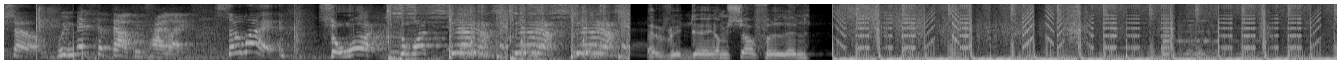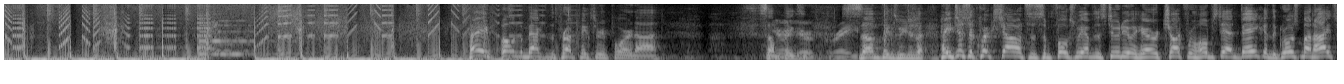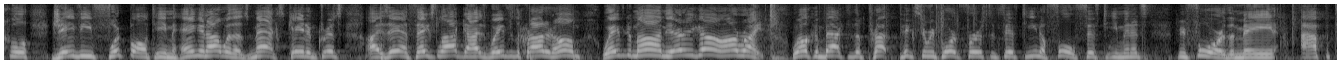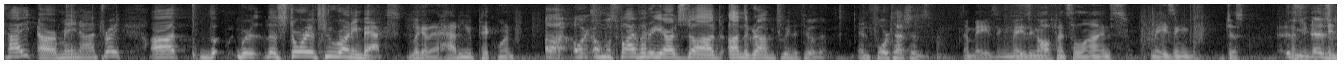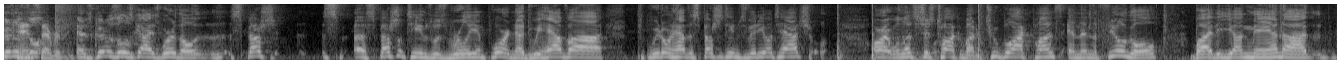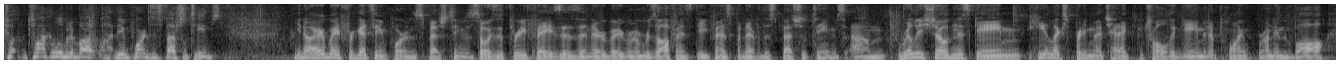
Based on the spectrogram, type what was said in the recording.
great show. We missed the Falcons highlights. So what? So what? So what? Dance! Dance! Dance! Every day I'm shuffling. Hey, welcome back to the Prep Pigskin Report. Uh, some You're- things, you're great. some things we just. Hey, just a quick shout out to some folks we have in the studio here. Chuck from Homestead Bank and the Grossmont High School JV football team hanging out with us. Max, Kate, and Chris, Isaiah. Thanks a lot, guys. Wave to the crowd at home. Wave to mom. There you go. All right. Welcome back to the Prep Pigskin Report. First and 15, a full 15 minutes before the main appetite, our main entree. Uh, the, the story of two running backs. Look at that. How do you pick one? Uh, almost 500 yards uh, on the ground between the two of them, and four touchdowns. Amazing, amazing offensive lines. Amazing, just I mean, as intense good as everything. As good as those guys were, though, special uh, special teams was really important. Now, do we have? Uh, we don't have the special teams video attached. All right. Well, let's just talk about it. Two block punts and then the field goal by the young man. Uh, t- talk a little bit about the importance of special teams. You know, everybody forgets the importance of special teams. It's always the three phases, and everybody remembers offense, defense, but never the special teams. Um, really showed in this game. Helix pretty much had control of the game at a point, running the ball.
